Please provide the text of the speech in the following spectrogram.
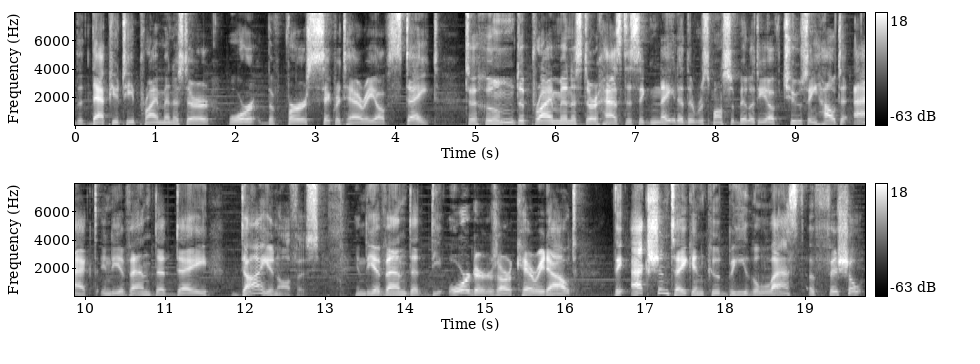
the Deputy Prime Minister or the First Secretary of State to whom the Prime Minister has designated the responsibility of choosing how to act in the event that they die in office. In the event that the orders are carried out, the action taken could be the last official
